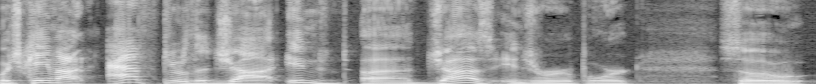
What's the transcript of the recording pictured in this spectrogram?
which came out after the Ja in, uh, Ja's injury report. So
